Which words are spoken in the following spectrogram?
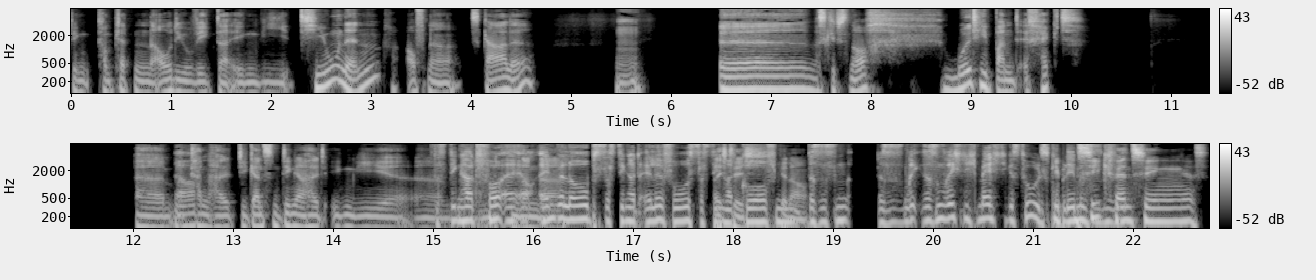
den kompletten Audioweg da irgendwie tunen auf einer Skala. Mhm. Äh, was gibt's noch? Multiband-Effekt. Äh, man Ja. kann halt die ganzen Dinge halt irgendwie. Äh, Das Ding hat vor, äh, Envelopes, das Ding hat LFOs, das Ding Richtig, hat Kurven. genau. Das ist ein, das ist ein, das ist ein richtig mächtiges Tool. Das Es gibt Problem ist, Sequencing. es-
